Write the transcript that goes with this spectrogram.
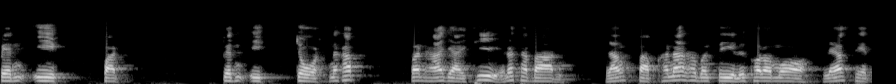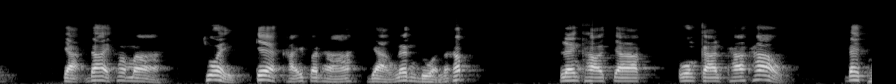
เป็นอีกปัดเป็นอีกโจทย์นะครับ ปัญหาใหญ่ที่รัฐบาล หลังปรับคณะรัฐมนตรีหรือคอรมอแล้วเสร็จจะได้เข้ามาช่วยแก้ไขปัญหาอย่างเร่งด่วนนะครับ แหล่งข่าวจากองค์การค้าข้าว ได้เผ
